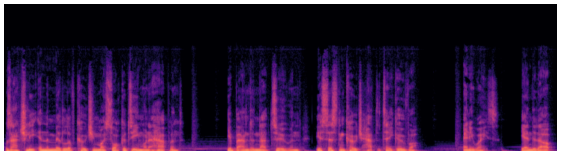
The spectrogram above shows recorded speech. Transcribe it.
was actually in the middle of coaching my soccer team when it happened. He abandoned that too, and the assistant coach had to take over. Anyways, he ended up,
